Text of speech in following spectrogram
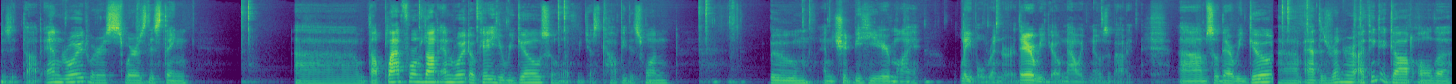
what is it dot Android? Where is where is this thing? Um, dot platforms dot Android. Okay, here we go. So let me just copy this one. Boom, and it should be here my label renderer. There we go. Now it knows about it. Um, so there we go. Um, add this renderer. I think I got all the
